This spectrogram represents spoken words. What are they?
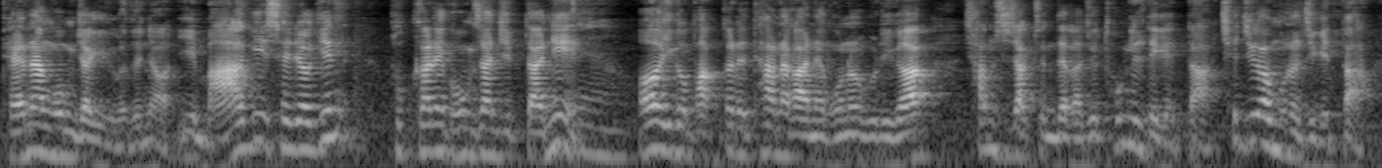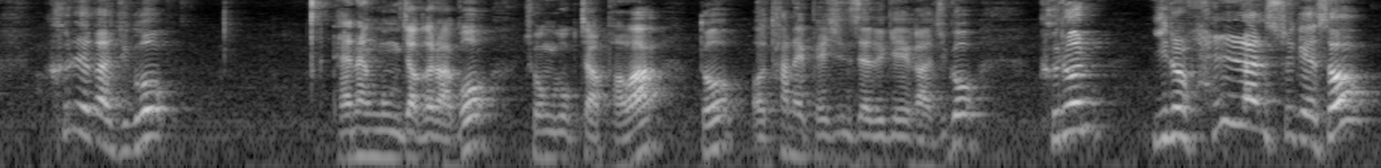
대남 공작이거든요. 이 마귀 세력인 북한의 공산 집단이 네. 어 이거 박근혜 탄핵 안 하고는 우리가 참수 작전 돼 가지고 통일되겠다. 체제가 무너지겠다. 그래 가지고 대남 공작을 하고 종북 좌파와 또 어, 탄핵 배신 세력이 해 가지고 그런 이런 환란 속에서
